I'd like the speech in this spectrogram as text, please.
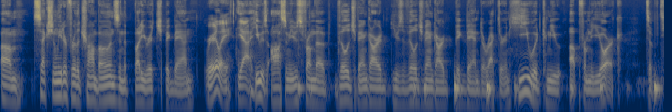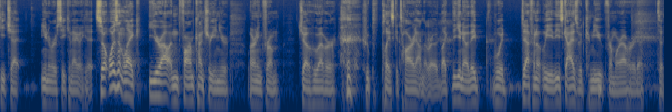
um, section leader for the trombones in the Buddy Rich big band. Really? Yeah, he was awesome. He was from the Village Vanguard. He was a Village Vanguard big band director, and he would commute up from New York to teach at University of Connecticut. So it wasn't like you're out in farm country and you're learning from Joe whoever who plays guitar down the road. Like you know, they would definitely these guys would commute from wherever to to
